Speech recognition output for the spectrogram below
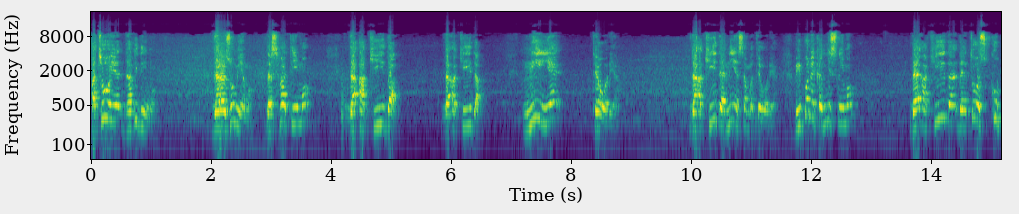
a to je da vidimo da razumijemo, da shvatimo da akida, da akida nije teorija. Da akida nije samo teorija. Mi ponekad mislimo da je akida, da je to skup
